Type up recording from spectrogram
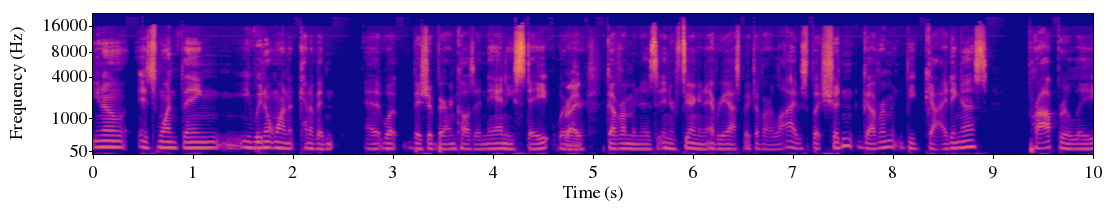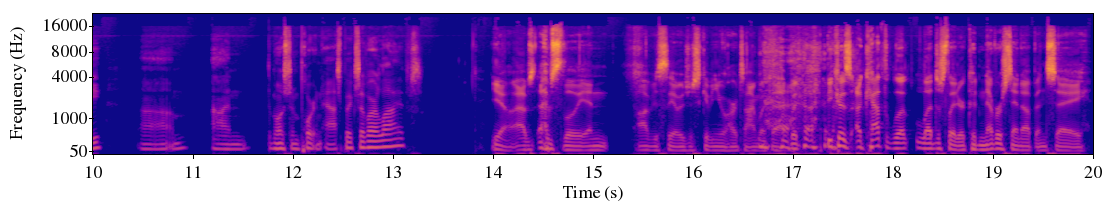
you know it's one thing we don't want to kind of a, a, what Bishop Barron calls a nanny state where Right. government is interfering in every aspect of our lives, but shouldn't government be guiding us properly um, on the most important aspects of our lives? Yeah, abs- absolutely. And obviously, I was just giving you a hard time with that. But because a Catholic le- legislator could never stand up and say,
